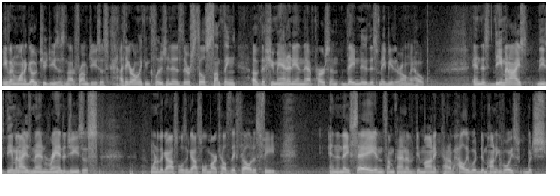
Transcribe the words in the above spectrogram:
even want to go to Jesus, not from Jesus? I think our only conclusion is there's still something of the humanity in that person. They knew this may be their only hope. And this demonized, these demonized men ran to Jesus. One of the Gospels, in Gospel of Mark, tells they fell at his feet. And then they say, in some kind of demonic, kind of Hollywood demonic voice, which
